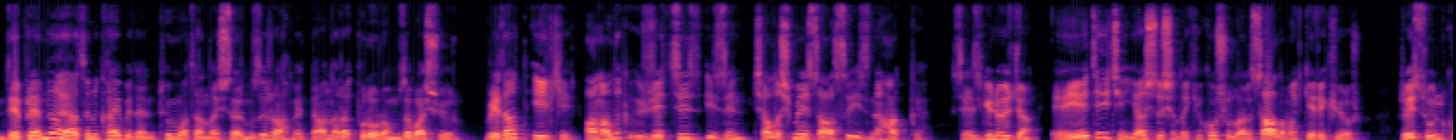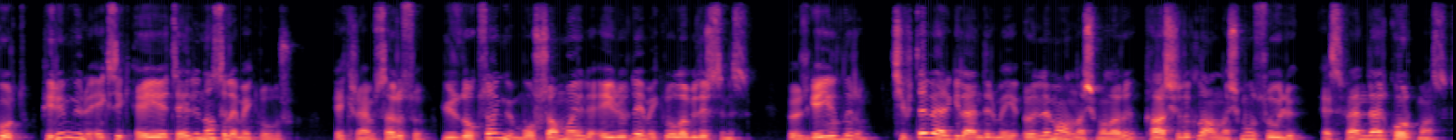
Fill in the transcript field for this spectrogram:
Depremde hayatını kaybeden tüm vatandaşlarımızı rahmetle anarak programımıza başlıyorum. Vedat İlki, analık ücretsiz izin çalışma esası izni hakkı. Sezgin Özcan, EYT için yaş dışındaki koşulları sağlamak gerekiyor. Resul Kurt, prim günü eksik EYT'li nasıl emekli olur? Ekrem Sarısu, 190 gün borçlanma ile Eylül'de emekli olabilirsiniz. Özge Yıldırım, çifte vergilendirmeyi önleme anlaşmaları karşılıklı anlaşma usulü. Esfender Korkmaz,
